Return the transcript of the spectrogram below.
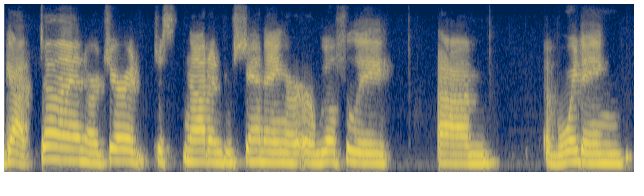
got done or Jared just not understanding or, or willfully um, avoiding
